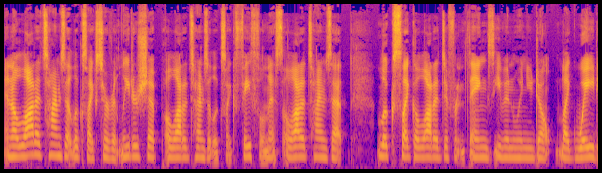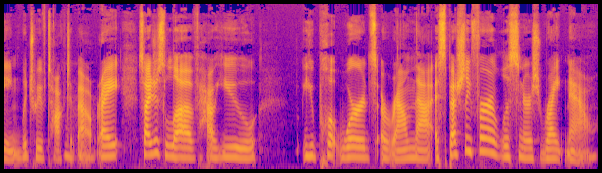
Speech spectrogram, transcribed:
And a lot of times that looks like servant leadership. A lot of times it looks like faithfulness. A lot of times that looks like a lot of different things, even when you don't like waiting, which we've talked mm-hmm. about, right? So I just love how you you put words around that, especially for our listeners right now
